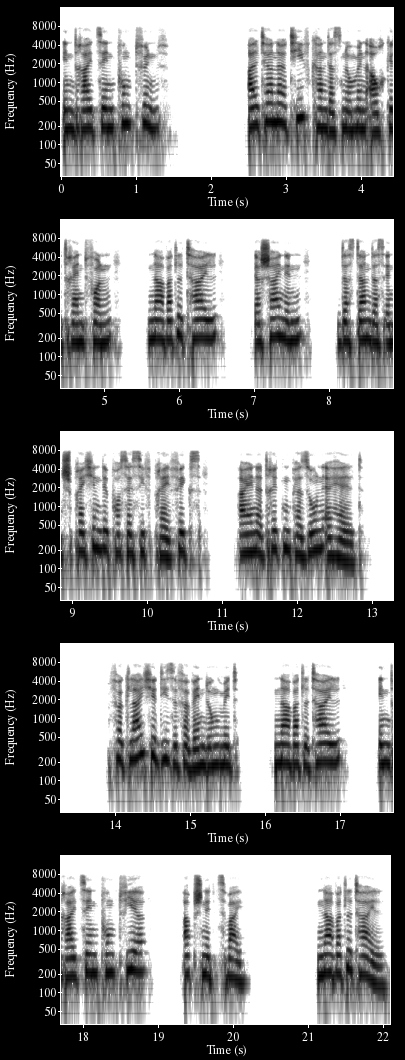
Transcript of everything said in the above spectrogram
in 13.5. Alternativ kann das Nomen auch getrennt von Navatl-Teil erscheinen, das dann das entsprechende Possessivpräfix einer dritten Person erhält. Vergleiche diese Verwendung mit Navatl-Teil in 13.4 Abschnitt 2. Navatl-Teil.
